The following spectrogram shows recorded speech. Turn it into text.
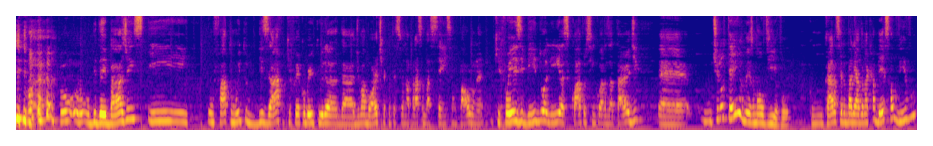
o, o, o Bidei Imagens e um fato muito bizarro que foi a cobertura da, de uma morte que aconteceu na Praça da Sé em São Paulo, né? Que foi exibido ali às 4 ou 5 horas da tarde, é, um tiroteio mesmo ao vivo, com um cara sendo baleado na cabeça ao vivo.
